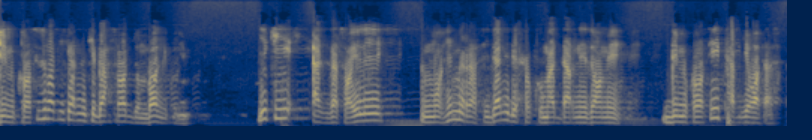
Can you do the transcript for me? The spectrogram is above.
دموکراسی صحبت می‌کردیم که بحث را دنبال می‌کنیم. یکی از وسایل مهم رسیدن به حکومت در نظام دموکراسی تبلیغات است.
